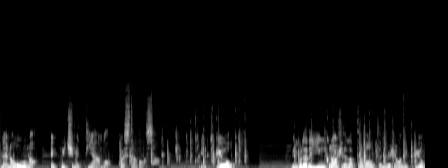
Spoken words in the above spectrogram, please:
Meno 1 e qui ci mettiamo questa cosa. Il più. Vi ricordate gli incroci dell'altra volta? Mi piacevano di più.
